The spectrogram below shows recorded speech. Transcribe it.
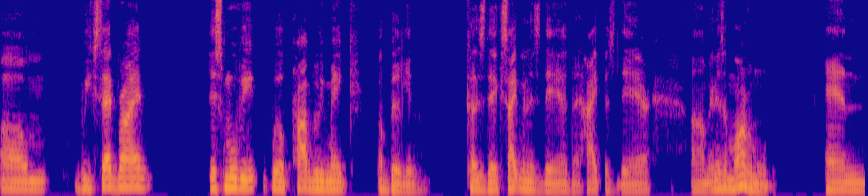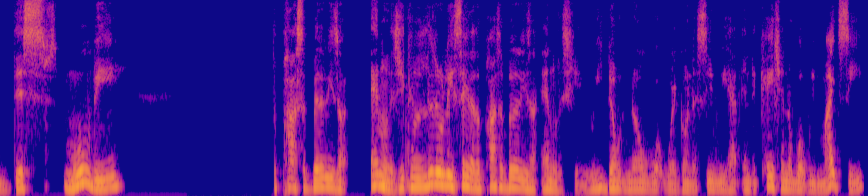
Um, we've said, Brian, this movie will probably make a billion because the excitement is there, the hype is there, um, and it's a Marvel movie. And this movie, the possibilities are endless. You can literally say that the possibilities are endless here. We don't know what we're going to see. We have indication of what we might see.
